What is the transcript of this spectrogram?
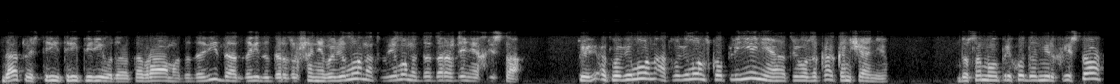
Да, то есть три, три периода от Авраама до Давида, от Давида до разрушения Вавилона, от Вавилона до, до рождения Христа. То есть от Вавилона, от вавилонского пленения, от его окончания – до самого прихода в мир Христа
